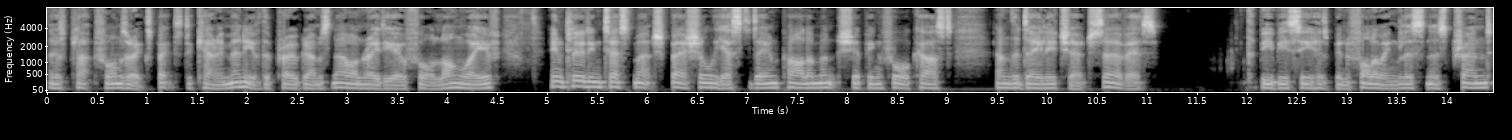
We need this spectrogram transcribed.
Those platforms are expected to carry many of the programs now on Radio 4 longwave, including Test Match Special, Yesterday in Parliament, Shipping Forecast, and the Daily Church Service. The BBC has been following listeners' trend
